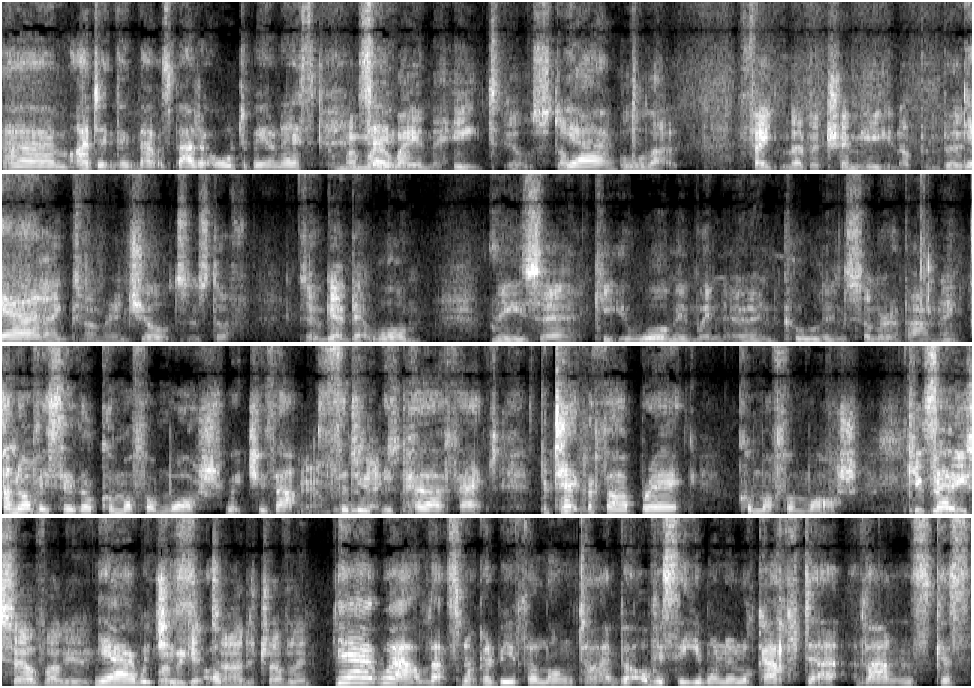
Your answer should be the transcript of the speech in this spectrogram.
Um, I didn't think that was bad at all, to be honest. And when So- we're away in the heat, it'll stop Yeah. all that fake leather trim heating up and burning Yeah. your legs when we're in shorts and stuff. Because it'll get a bit warm. And these uh, keep you warm in winter and cool in summer, apparently. And obviously they'll come off and wash, which is absolutely excellent. perfect. Protect the fabric, come off and wash. Keep So- the resale value. Yeah, which when we get tired of travelling. Yeah, well, that's not going to be for a long time, but obviously you want to look after vans because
